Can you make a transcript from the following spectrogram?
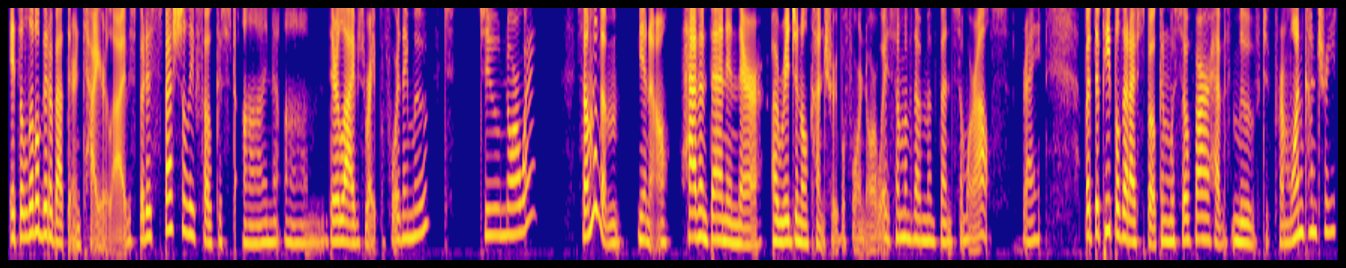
it's a little bit about their entire lives, but especially focused on um, their lives right before they moved to Norway. Some of them, you know, haven't been in their original country before Norway. Some of them have been somewhere else, right? But the people that I've spoken with so far have moved from one country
